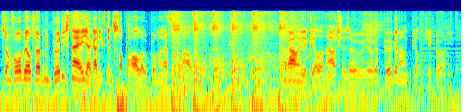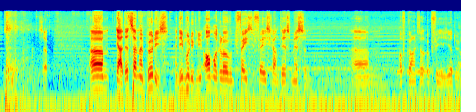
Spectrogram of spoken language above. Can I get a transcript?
zo'n voorbeeld. We hebben nu buddies. Nee, jij gaat niet instappen. Hallo, kom maar even normaal gaan we je killen. Nou, als je zo, zo gaat buggen, dan kill ik je gewoon. Zo. Ehm, ja, dit zijn mijn buddies. En die moet ik nu allemaal geloof ik face-to-face gaan dismissen. Ehm, of kan ik dat ook via hier doen?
